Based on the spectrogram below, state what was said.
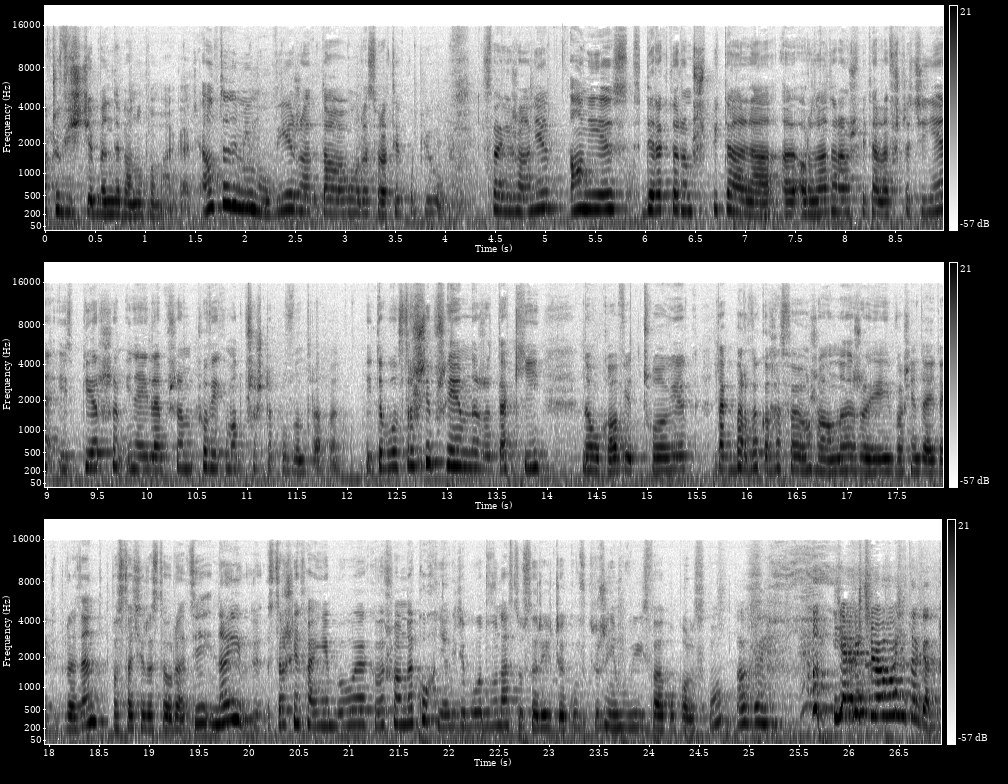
Oczywiście będę Panu pomagać. A on wtedy mi mówi, że tą restaurację kupił swojej żonie. On jest dyrektorem szpitala, e, ordynatorem szpitala w Szczecinie i pierwszym i najlepszym człowiekiem od przeszczepu wątroby. I to było strasznie przyjemne, że taki naukowiec, człowiek tak bardzo kocha swoją żonę, że jej właśnie daje taki prezent w postaci restauracji. No i strasznie fajnie było, jak weszłam na kuchnię, gdzie było 12 Syryjczyków, którzy nie mówili słowa po polsku. Okej. I jakoś trzeba było się dogadać.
